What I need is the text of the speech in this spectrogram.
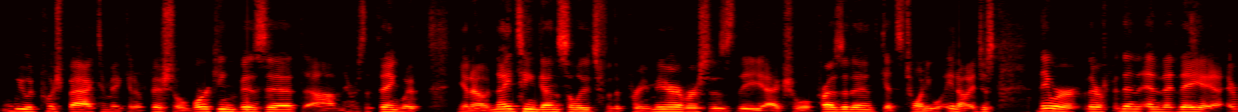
we would push back to make it official working visit. Um, there was a thing with you know 19 gun salutes for the premier versus the actual president gets 20 you know it just they were there then and they uh,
